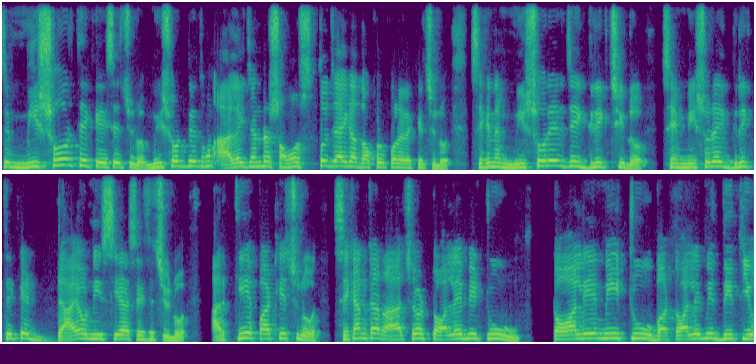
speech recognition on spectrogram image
যে মিশর থেকে এসেছিল, মিশর দিয়ে তখন আলেকজান্ডার সমস্ত জায়গা দখল করে রেখেছিল, সেখানে মিশরের যে গ্রিক ছিল, সেই মিশরের গ্রিক থেকে ডায়োনিসিয়াস এসেছিল। আর কে পাঠিয়েছিল? সেখানকার রাজা ছিল টলেমি টু। টলেমি টু বা টলেমি দ্বিতীয়।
